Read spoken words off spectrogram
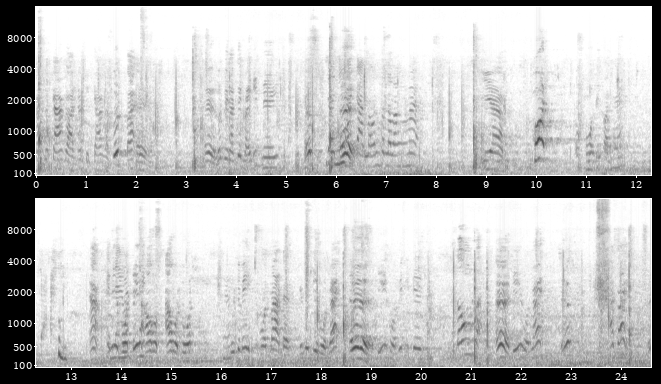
เข้าจุดกลางก่อนเข้าจุดกลางก่อนปึ๊บไปเออเออลดเวลาเคลื่อนไหวนิดนึงปึ๊บเดินเอนี้ออากาศร้อนต้องระวังมากเยี่ยม โคตรเอาโคตรได้ก่อนนะอะไอ้นี่โหดนี่เอาเอาโหดโหดคุณจะไม่โหดมากแต่เดี๋ยวไม่ตีโหดไว้เออตีโหดไว้นิดนึงลงด้วยเออตีให้หมดไหมเดี๋ยวอาศัยเอ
